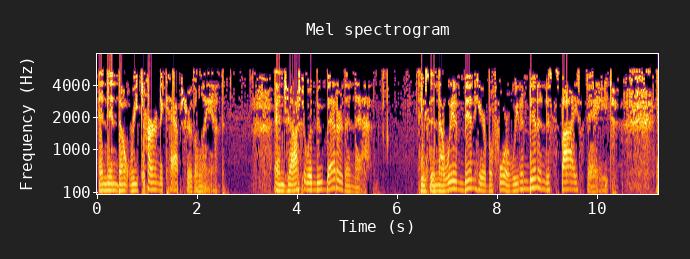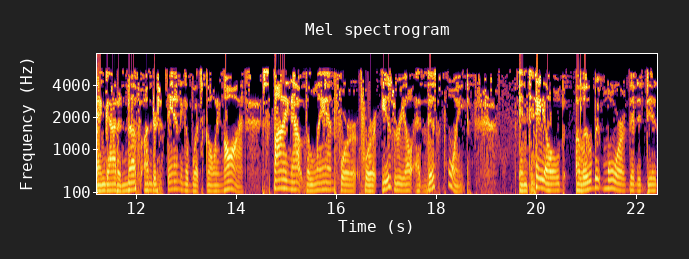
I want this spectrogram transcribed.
and then don't return to capture the land. And Joshua knew better than that. He said, Now we hadn't been here before. We hadn't been in the spy stage and got enough understanding of what's going on. Spying out the land for, for Israel at this point entailed a little bit more than it did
